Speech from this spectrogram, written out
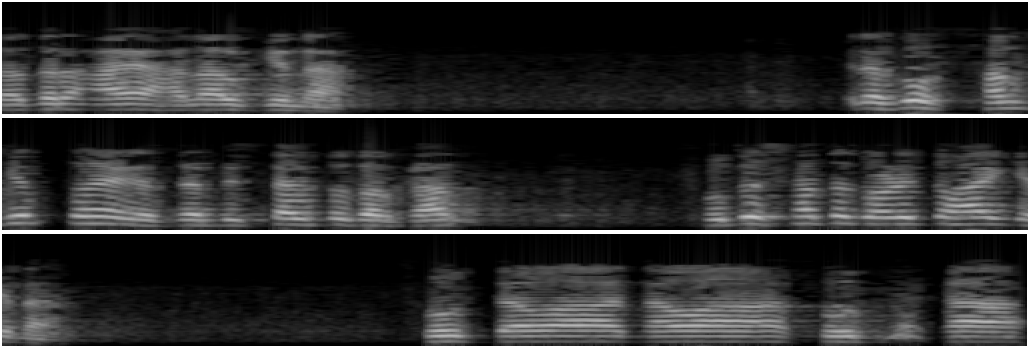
তাদের আয় হালাল কিনা। এটা খুব সংক্ষিপ্ত হয়ে গেছে, বিস্তারিত দরকার। সুদের সাথে জড়িত হয় কিনা? সুদ দেওয়া, নেওয়া, সুদ লেখা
